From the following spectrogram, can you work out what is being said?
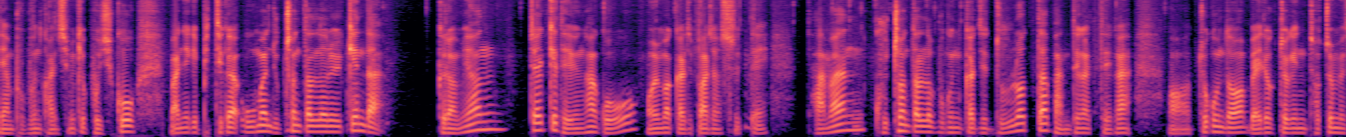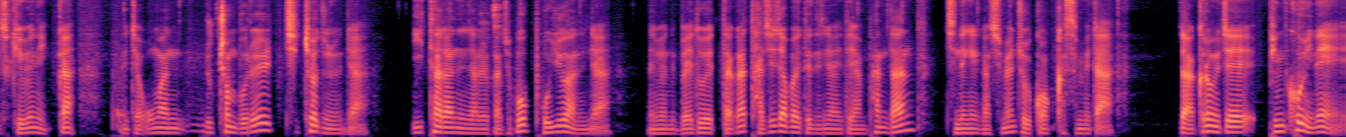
대한 부분 관심 있게 보시고 만약에 비트가 5만 6천 달러를 깬다 그러면 짧게 대응하고 얼마까지 빠졌을 때 4만 9천 달러 부근까지 눌렀다 반등할 때가 어, 조금 더 매력적인 저점에서 기회니까 이제 5만 6천 불을 지켜주느냐 이탈하느냐를 가지고 보유하느냐 아니면 매도했다가 다시 잡아야 되느냐에 대한 판단 진행해 가시면 좋을 것 같습니다. 자, 그럼 이제 빔코인의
